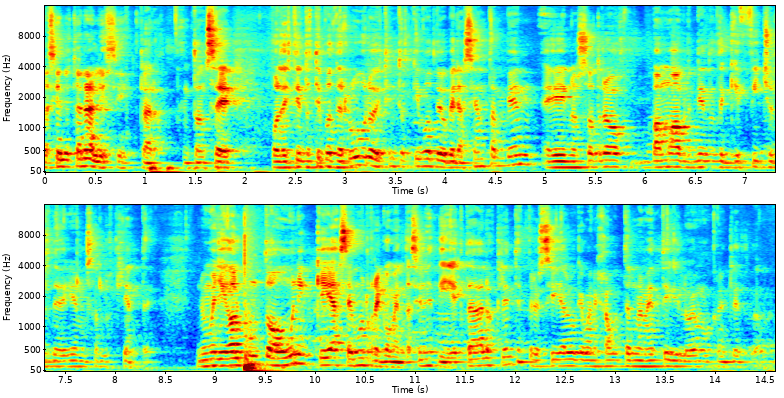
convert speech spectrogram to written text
haciendo este análisis. Claro, entonces por distintos tipos de rubro, distintos tipos de operación también, eh, nosotros vamos aprendiendo de qué features deberían usar los clientes. No hemos llegado al punto aún en que hacemos recomendaciones directas a los clientes, pero sí algo que manejamos internamente y que lo vemos con el cliente también.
